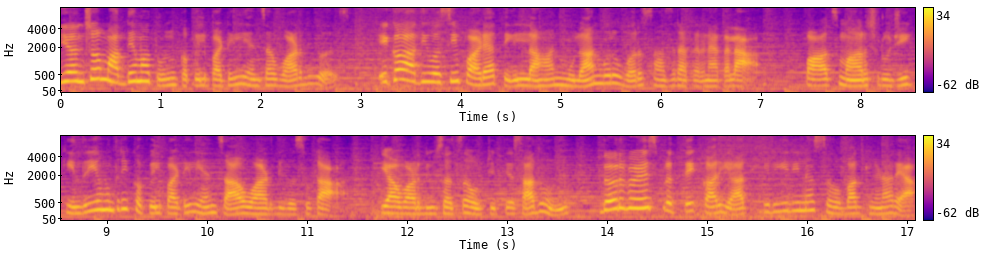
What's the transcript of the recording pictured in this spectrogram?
यांच्या माध्यमातून कपिल पाटील यांचा वाढदिवस एका आदिवासी पाड्यातील लहान मुलांबरोबर साजरा करण्यात आला. पाच मार्च रोजी केंद्रीय मंत्री कपिल पाटील यांचा वाढदिवस होता. या वाढदिवसाचं औचित्य साधून दरवेळेस प्रत्येक कार्यात हिरिहिरीनं सहभाग घेणाऱ्या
